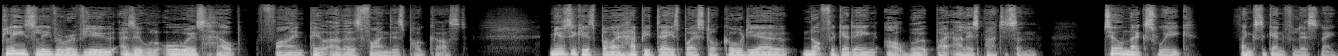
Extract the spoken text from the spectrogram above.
Please leave a review as it will always help find others find this podcast. Music is by Happy Days by Stock Audio, not forgetting artwork by Alice Patterson. Till next week, thanks again for listening.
